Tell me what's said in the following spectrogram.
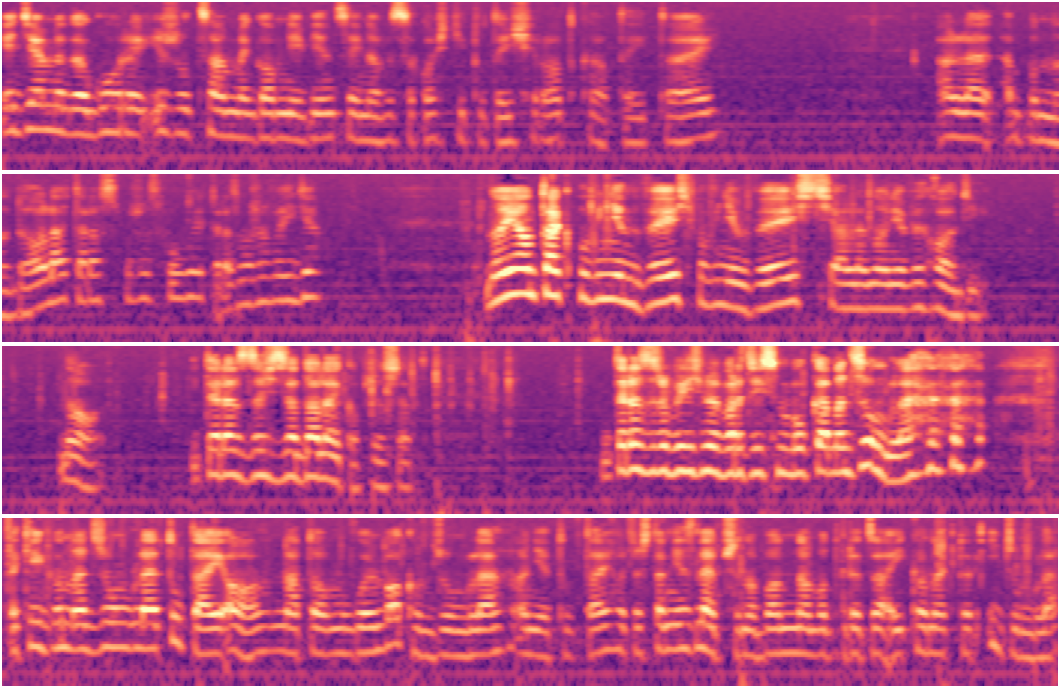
Jedziemy do góry i rzucamy go mniej więcej na wysokości tutaj środka, tej, tej. Ale, albo na dole teraz może spróbuję, teraz może wyjdzie. No i on tak powinien wyjść, powinien wyjść, ale no nie wychodzi. No. I teraz zaś za daleko przeszedł. I teraz zrobiliśmy bardziej smoka na dżunglę. Takiego na dżunglę tutaj, o, na tą głęboką dżunglę, a nie tutaj. Chociaż ten jest lepszy, no bo on nam odgradza i konektor i dżunglę.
